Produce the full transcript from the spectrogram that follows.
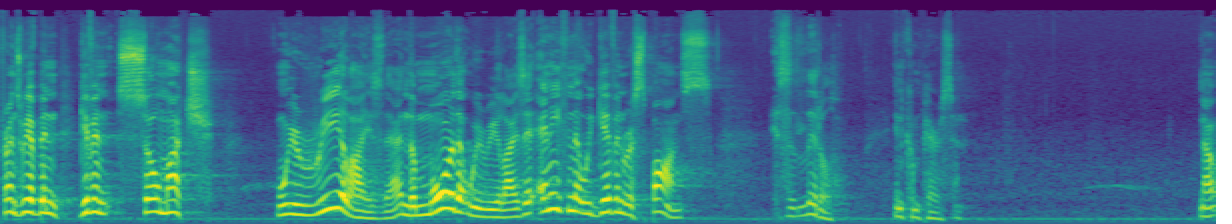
Friends, we have been given so much. When we realize that, and the more that we realize it, anything that we give in response is little in comparison. Now,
